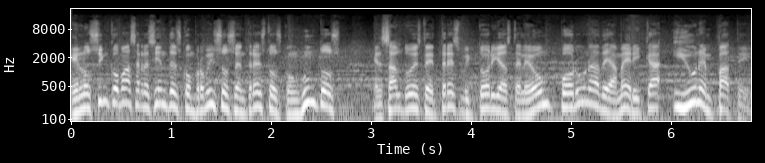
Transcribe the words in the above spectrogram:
En los cinco más recientes compromisos entre estos conjuntos, el saldo es de tres victorias de León por una de América y un empate.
